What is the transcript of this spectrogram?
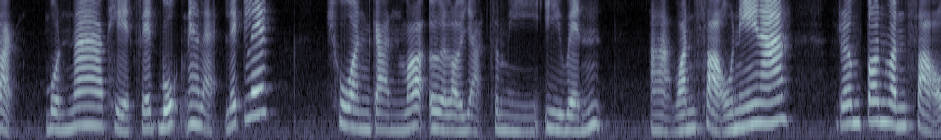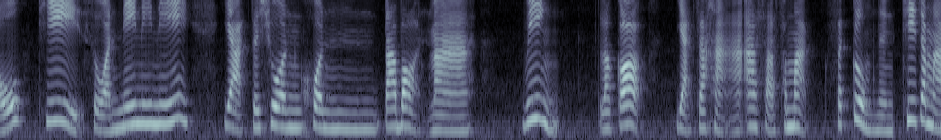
จากบนหน้าเพจ Facebook เนี่ยแหละ เล็กๆ ชวนกันว่าเออเราอยากจะมีอีเวนต์อ่าวันเสาร์นี้นะ เริ่มต้นวันเสาร์ที่สวนนี้นี้นี้อยากจะชวนคนตาบอดมาวิ่ง แล้วก็อยากจะหาอาสาสมัครสักกลุ่มหนึ่งที่จะมา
